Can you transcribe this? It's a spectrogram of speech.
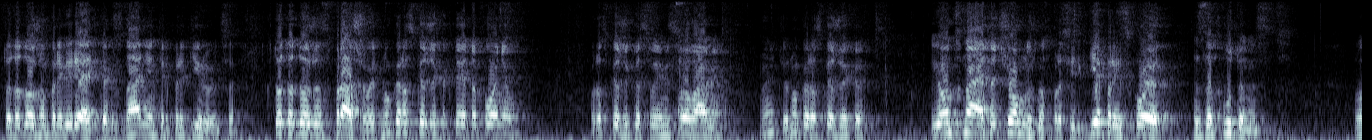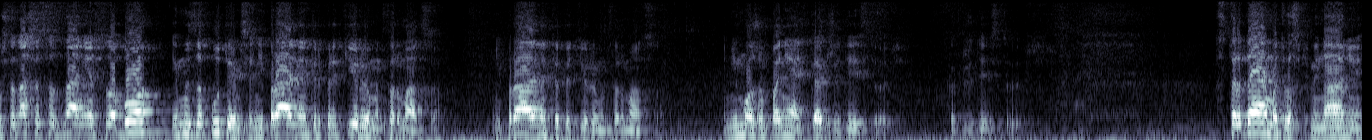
Кто-то должен проверять, как знание интерпретируется. Кто-то должен спрашивать: "Ну-ка расскажи, как ты это понял? Расскажи-ка своими словами". Знаете, ну-ка расскажи-ка. И он знает, о чём нужно спросить, где происходит запутанность. Потому что наше сознание слабо, и мы запутаемся, неправильно интерпретируем информацию. Неправильно интерпретируем информацию. Не можем понять, как же действовать. Как же действовать? страдаем от воспоминаний,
